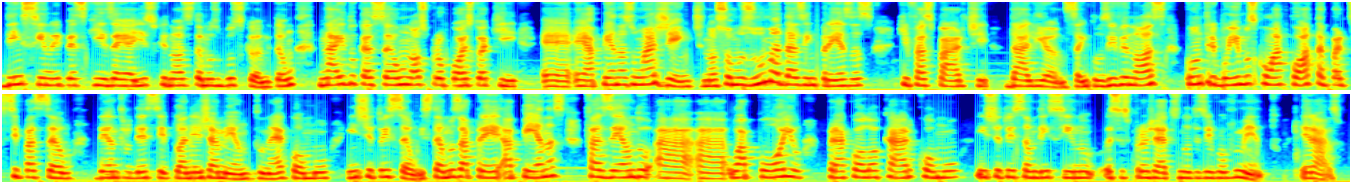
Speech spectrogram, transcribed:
de ensino e pesquisa. É isso que nós estamos buscando. Então, na educação, nosso propósito aqui é, é apenas um agente. Nós somos uma das empresas que faz parte da aliança. Inclusive, nós contribuímos com a cota participação dentro desse planejamento, né, como instituição. Estamos apenas fazendo a, a, o apoio para colocar como instituição de ensino esses projetos no desenvolvimento. Erasmo.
